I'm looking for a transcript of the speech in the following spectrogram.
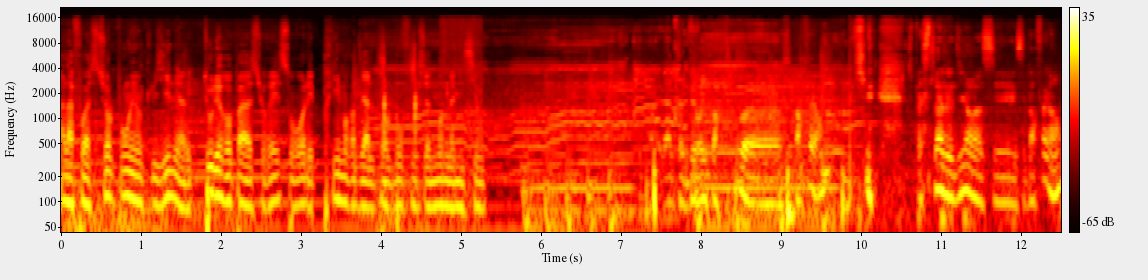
À la fois sur le pont et en cuisine, et avec tous les repas assurés, son rôle est primordial pour le bon fonctionnement de la mission. La tête de riz partout, euh, c'est parfait. Hein. Je passe là de dire c'est c'est parfait, hein.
